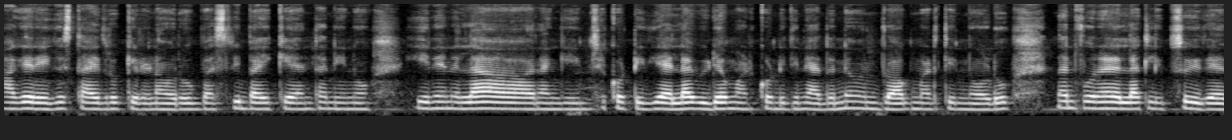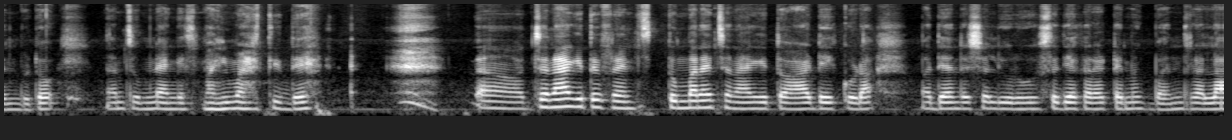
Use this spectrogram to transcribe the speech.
ಹಾಗೆ ರೇಗಿಸ್ತಾ ಇದ್ರು ಕಿರಣ್ ಅವರು, ಬಸ್ರಿ ಬೈಕೆ ಅಂತ ನೀನು ಏನೇನೆಲ್ಲ ನನಗೆ ಹಿಂಸೆ ಕೊಟ್ಟಿದ್ಯಾ, ಎಲ್ಲ ವೀಡಿಯೋ ಮಾಡ್ಕೊಂಡಿದ್ದೀನಿ, ಅದನ್ನೇ ಒಂದು ಬ್ಲಾಗ್ ಮಾಡ್ತೀನಿ ನೋಡು ನನ್ನ ಫೋನಲ್ಲೆಲ್ಲ ಕ್ಲಿಪ್ಸು ಇದೆ ಅಂದ್ಬಿಟ್ಟು, ನಾನು ಸುಮ್ಮನೆ ಹಂಗೆ ಸ್ಮೈಲ್ ಮಾಡ್ತಿದ್ದೆ. ಚೆನ್ನಾಗಿತ್ತು ಫ್ರೆಂಡ್ಸ್ ತುಂಬಾ ಚೆನ್ನಾಗಿತ್ತು ಆ ಡೇ ಕೂಡ. ಮಧ್ಯಾಹ್ನದಷ್ಟಲ್ಲಿ ಇವರು ಸದ್ಯ ಕರೆಕ್ಟ್ ಟೈಮಿಗೆ ಬಂದ್ರಲ್ಲ.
